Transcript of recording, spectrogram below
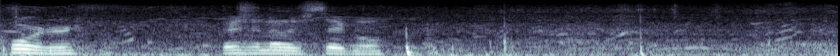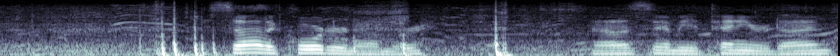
Quarter. There's another signal. I saw the quarter number. Now it's gonna be a penny or dime.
